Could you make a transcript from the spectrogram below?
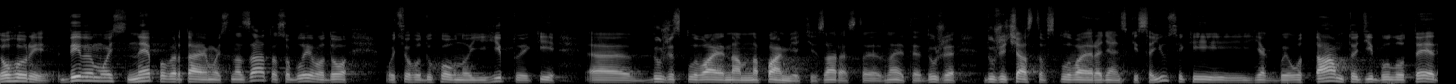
догори дивимось, не повертаємось назад, особливо до оцього духовного Єгипту, який е, дуже спливає нам на пам'яті. Зараз це, знаєте, дуже, дуже часто вспливає Радянський Союз, який якби от там тоді було те.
